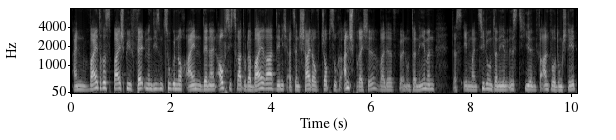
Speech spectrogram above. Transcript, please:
Ein weiteres Beispiel fällt mir in diesem Zuge noch ein, denn ein Aufsichtsrat oder Beirat, den ich als Entscheider auf Jobsuche anspreche, weil der für ein Unternehmen, das eben mein Zielunternehmen ist, hier in Verantwortung steht,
